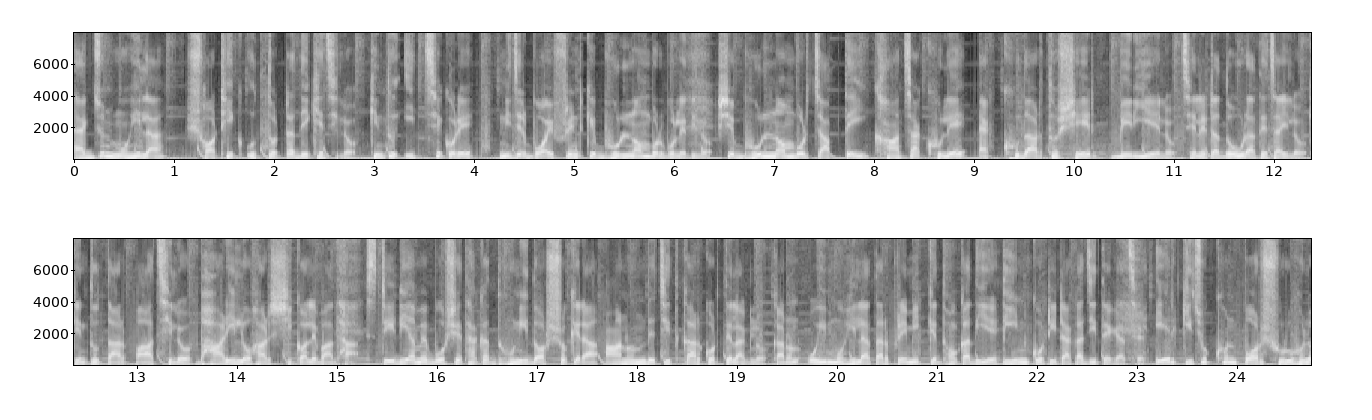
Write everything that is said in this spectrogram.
একজন মহিলা সঠিক উত্তরটা দেখেছিল, কিন্তু ইচ্ছে করে নিজের বয়ফ্রেন্ডকে ভুল নম্বর বলে দিল। সে ভুল নম্বর চাপতেই খাঁচা খুলে এক ক্ষুধার্ত শের বেরিয়ে এলো। ছেলেটা দৌড়াতে চাইল, কিন্তু তার পা ছিল ভারী লোহার শিকলে বাঁধা। স্টেডিয়ামে বসে থাকা ধনী দর্শকেরা আনন্দে চিৎকার করতে লাগল, কারণ ওই মহিলা তার প্রেমিককে ধোঁকা দিয়ে তিন কোটি টাকা জিতে গেছে। এর কিছুক্ষণ পর শুরু হলো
